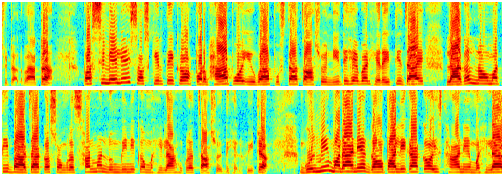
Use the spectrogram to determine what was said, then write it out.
जुटलबाट। पश्चिमेली संस्कृतिको प्रभाव व युवा पुस्ता चासो निदेहेबर हेरैती जाए लागल नौमती बाजाका संरक्षणमा लुम्बिनीको महिला हुक्र चासो देखेल हुइट। गुल्मी मदाने गाउँपालिकाको स्थानीय महिला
